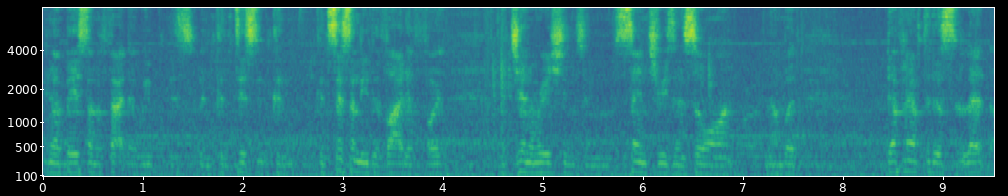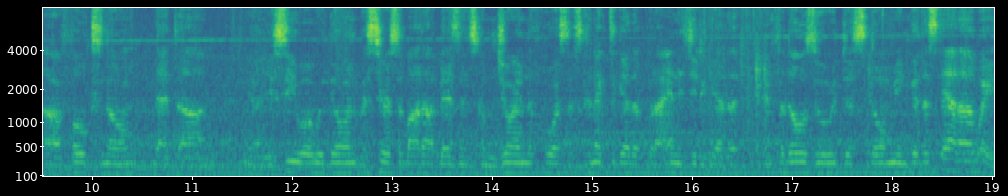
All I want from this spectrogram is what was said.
you know, based on the fact that we've been consistent, con consistently divided for, generations and centuries and so on. You know, but definitely have to just let our folks know that um, you know you see what we're doing. We're serious about our business. Come join the forces, connect together, put our energy together. And for those who just don't mean good, stay out of our way.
